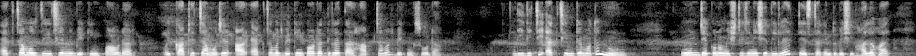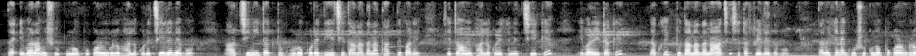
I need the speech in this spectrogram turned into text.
এক চামচ দিয়েছি আমি বেকিং পাউডার ওই কাঠের চামচের আর এক চামচ বেকিং পাউডার দিলে তার হাফ চামচ বেকিং সোডা দিয়ে দিচ্ছি এক চিমটের মতো নুন। নুন যে কোনো মিষ্টি জিনিসে দিলে টেস্টটা কিন্তু বেশি ভালো হয়। তা এবার আমি শুকনো উপকরণগুলো ভালো করে চেলে নেব। আর চিনিটা একটু গুঁড়ো করে দিয়েছি, দানা দানা থাকতে পারে, সেটা আমি ভালো করে এখানে ছেঁকে এবার এটাকে দেখো একটু দানা দানা আছে, সেটা ফেলে দেবো। তা আমি এখানে শুকনো উপকরণগুলো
